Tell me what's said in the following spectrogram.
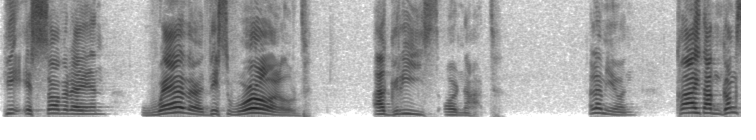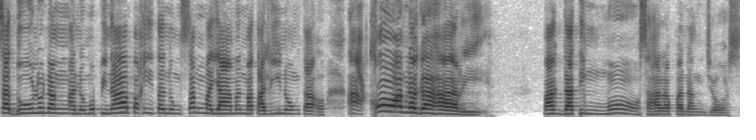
He is sovereign whether this world agrees or not. Alam niyo yun? Kahit hanggang sa dulo ng ano mo, pinapakita nung sang mayaman, matalinong tao, ako ang nagahari. Pagdating mo sa harapan ng Diyos,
